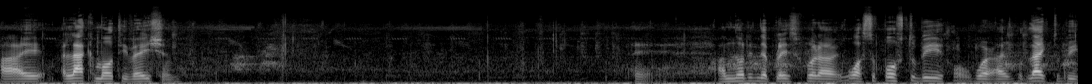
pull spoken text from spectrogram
I lack motivation. Eh, I'm not in the place where I was supposed to be or where I would like to be.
